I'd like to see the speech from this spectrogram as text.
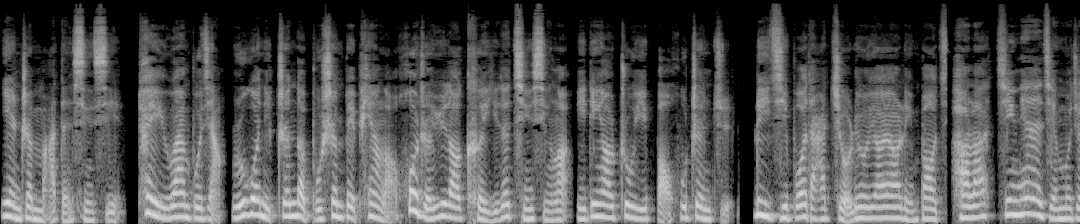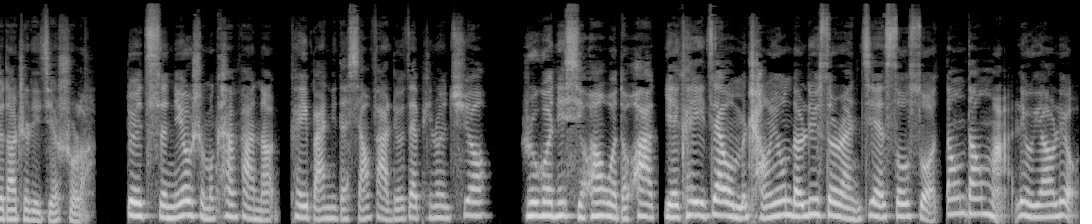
验证码等信信息。退一万步讲，如果你真的不慎被骗了，或者遇到可疑的情形了，一定要注意保护证据，立即拨打九六幺幺零报警。好了，今天的节目就到这里结束了。对此你有什么看法呢？可以把你的想法留在评论区哦。如果你喜欢我的话，也可以在我们常用的绿色软件搜索“当当马六幺六”，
